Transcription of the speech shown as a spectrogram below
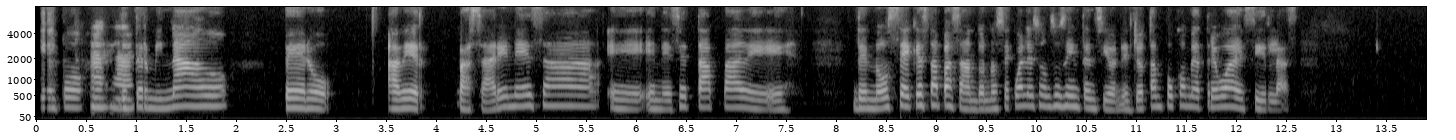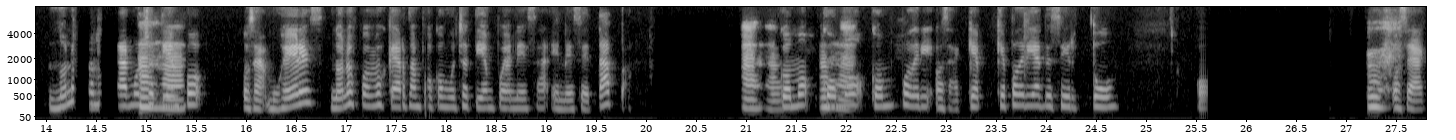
tiempo determinado, pero a ver, pasar en esa, eh, en esa etapa de, de no sé qué está pasando, no sé cuáles son sus intenciones, yo tampoco me atrevo a decirlas. No nos podemos dar mucho tiempo o sea, mujeres, no nos podemos quedar tampoco mucho tiempo en esa, en esa etapa. ¿Cómo, cómo, cómo podría, o sea, qué, qué podrías decir tú? O, o sea,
